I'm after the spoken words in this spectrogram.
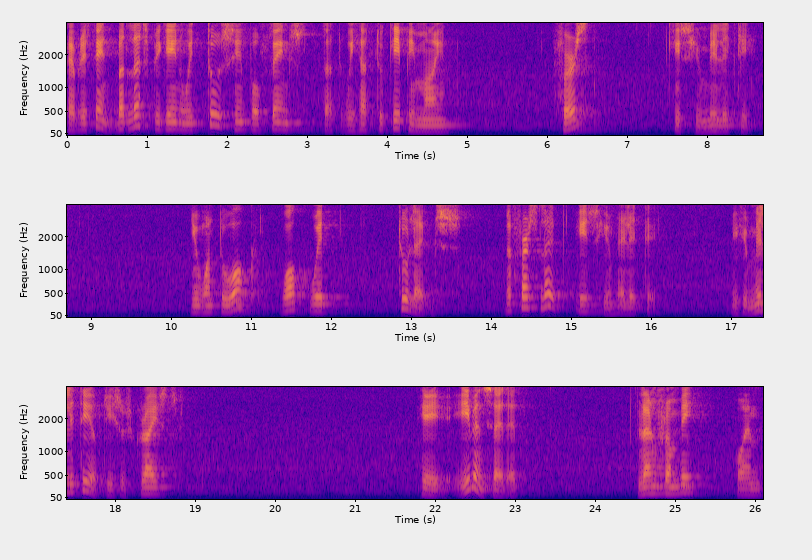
Everything. But let's begin with two simple things that we have to keep in mind. First, his humility. You want to walk? Walk with two legs. The first leg is humility. The humility of Jesus Christ. He even said it Learn from me, who am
